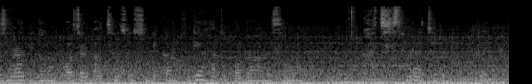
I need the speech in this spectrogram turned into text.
사람이 너무 멋을 맞춰줬으니까 그게 아주 고마워서 같이 살아주는 그래.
